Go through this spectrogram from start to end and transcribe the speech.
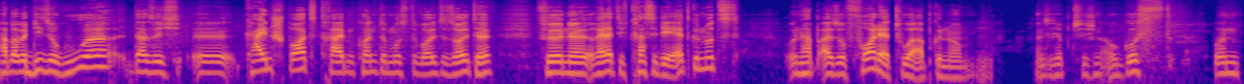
habe aber diese Ruhe, dass ich äh, keinen Sport treiben konnte, musste, wollte, sollte, für eine relativ krasse Diät genutzt und habe also vor der Tour abgenommen. Also ich habe zwischen August und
